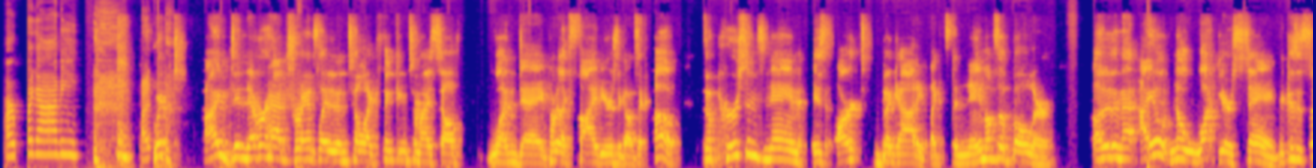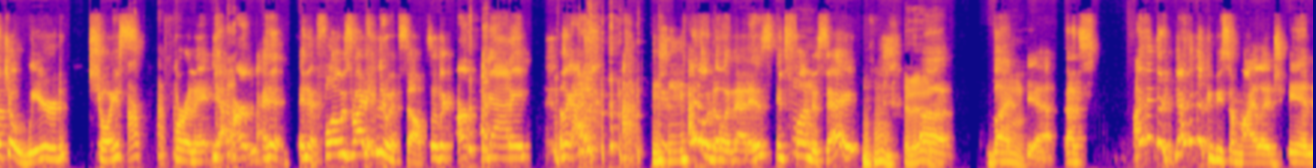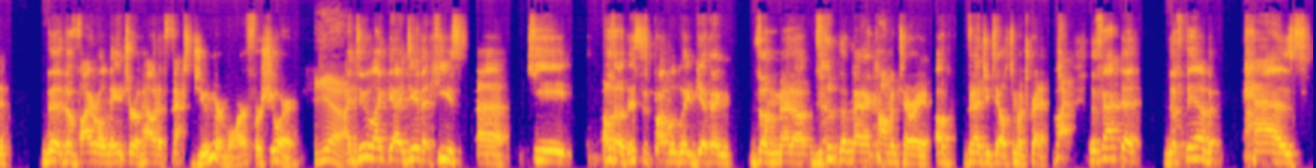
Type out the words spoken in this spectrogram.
Art Bugatti. I, Which I did never had translated until like thinking to myself one day, probably like five years ago. It's like, oh, the person's name is Art Bagatti. Like it's the name of the bowler. Other than that, I don't know what you're saying because it's such a weird choice for a name. Yeah, Art, and it and it flows right into itself. So it's like Art Bagatti. I was like, I, I, I don't know what that is. It's fun to say. Mhm. It is. Uh, but Hmm. yeah, that's. I think there. I think there could be some mileage in the the viral nature of how it affects Junior more for sure. yeah. I do like the idea that he's uh he. Although this is probably giving the meta the meta commentary of Veggie Tales too much credit, but the fact that the fib has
